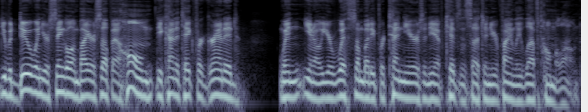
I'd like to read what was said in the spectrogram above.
you would do when you're single and by yourself at home, you kind of take for granted when you know you're with somebody for 10 years and you have kids and such and you're finally left home alone.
